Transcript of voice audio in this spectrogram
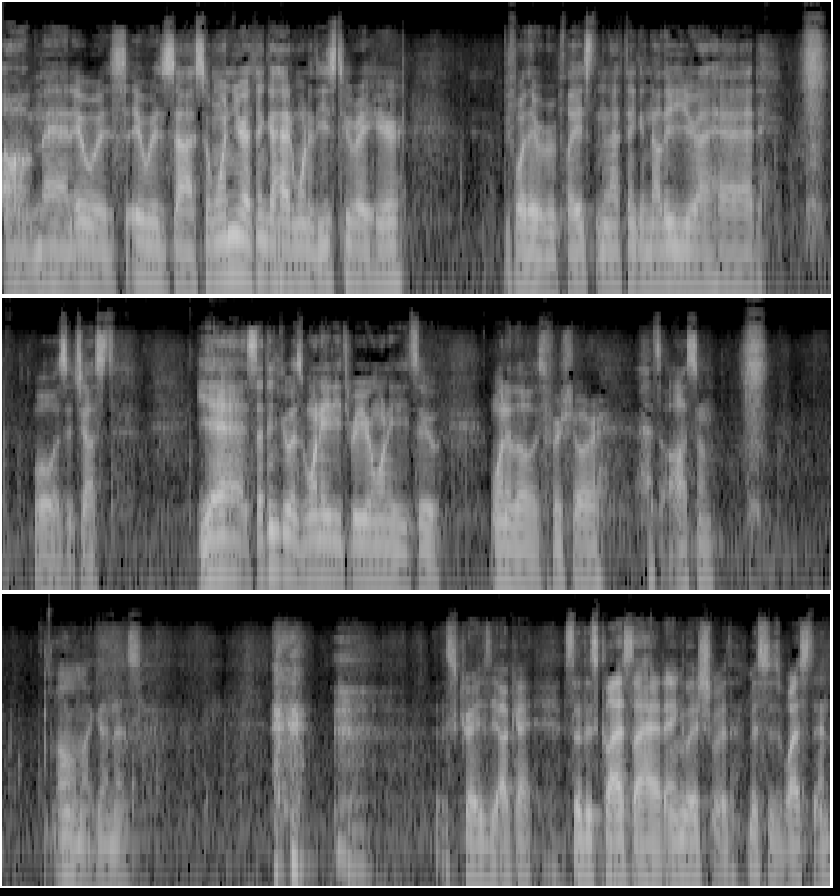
oh man, it was, it was, uh, so one year I think I had one of these two right here before they were replaced. And then I think another year I had, what was it just? Yes, I think it was 183 or 182. One of those for sure. That's awesome. Oh my goodness. It's crazy. Okay. So this class I had English with Mrs. Weston.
